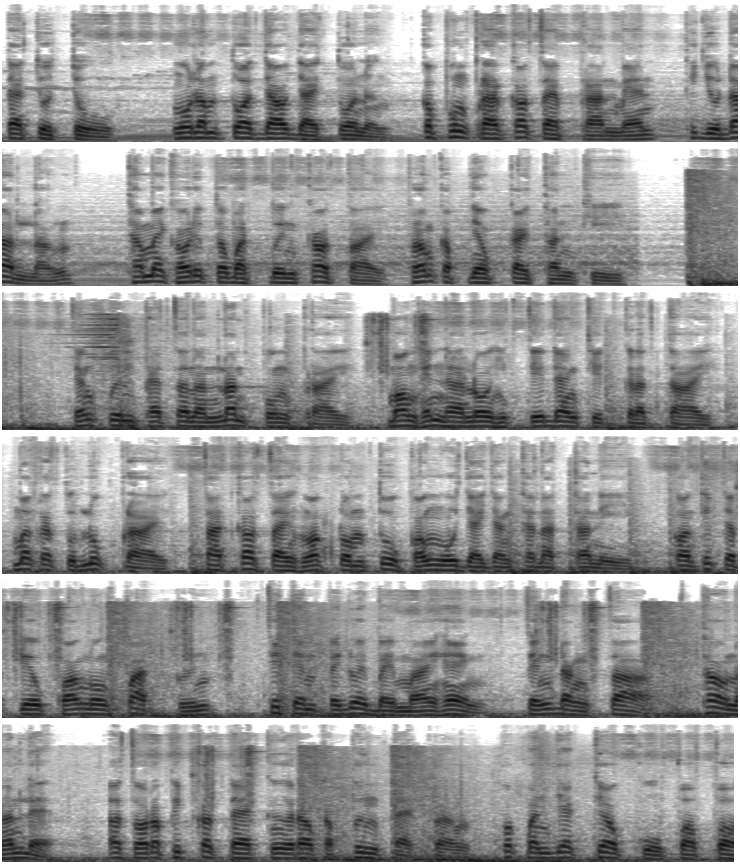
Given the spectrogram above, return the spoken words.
แต่จู่ๆงูลำตัวยาวใหญ่ตัวหนึ่ง ก็พุ่งปราดเข้าใส่พรานแมนที่อยู่ด้านหลังทำให้เขารีบตวัดปืนเข้าใส่พร้อมกับแนวไกทันที เสียงปืนแผดสนันลั่นพงไพรมองเห็นหาโลหิตสีแดงฉีดกระจาย เมื่อกระสุนลูกปลายตัดเข้าใส่หัวกลมตู้ของงูใหญ่อย่างถนัดทนี ก่อนที่จะเปลิวคว้างลงฟาดพื้นที่เต็มไปด้วยใบไม้แห้ง เสียงดังซ่า เท่านั้นแหละอสรพิษก็แตกคือเรากับพึ่งแตกรัง พวกมันแยกเที่ยวกูฟอฟอ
